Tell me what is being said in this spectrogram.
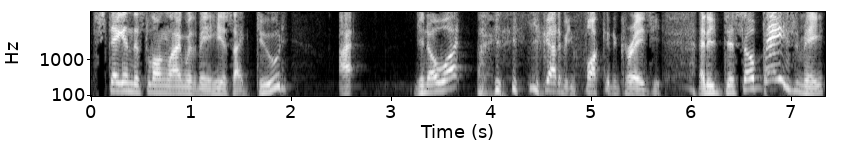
Stay in this long line with me. He's like, dude, I, you know what? you got to be fucking crazy. And he disobeys me,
